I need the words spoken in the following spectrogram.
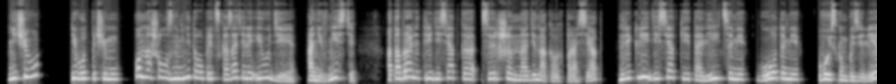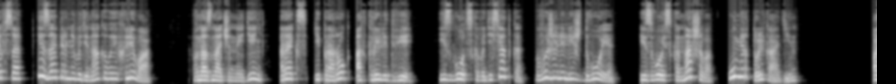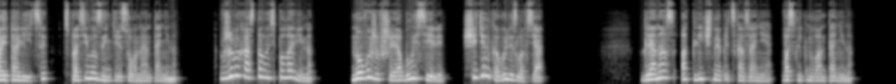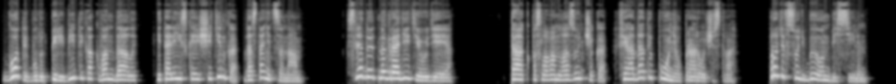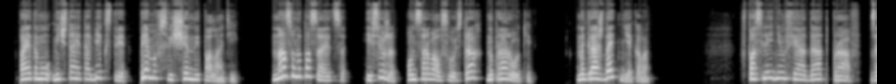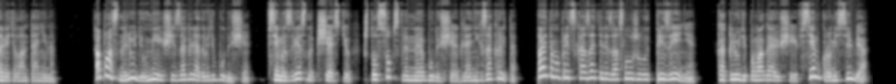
Ничего. И вот почему. Он нашел знаменитого предсказателя Иудея. Они вместе отобрали три десятка совершенно одинаковых поросят, нарекли десятки италийцами, готами, войском Базилевса и заперли в одинаковые хлева. В назначенный день Рекс и пророк открыли дверь. Из готского десятка выжили лишь двое, из войска нашего умер только один. — А италийцы? — спросила заинтересованная Антонина. — В живых осталась половина, но выжившие облысели, щетинка вылезла вся. «Для нас отличное предсказание», — воскликнула Антонина. «Готы будут перебиты, как вандалы, италийская щетинка достанется нам. Следует наградить Иудея». Так, по словам лазутчика, Феодат и понял пророчество. Против судьбы он бессилен, поэтому мечтает о бегстве прямо в священной палате. Нас он опасается, и все же он сорвал свой страх на пророке. Награждать некого, «В последнем Феодат прав», — заметила Антонина. «Опасны люди, умеющие заглядывать в будущее. Всем известно, к счастью, что собственное будущее для них закрыто, поэтому предсказатели заслуживают презрения, как люди, помогающие всем, кроме себя».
